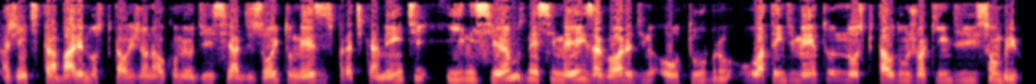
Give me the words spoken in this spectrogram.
A gente trabalha no Hospital Regional, como eu disse, há 18 meses praticamente, e iniciamos nesse mês, agora de outubro, o atendimento no Hospital Dom Joaquim de Sombrio.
